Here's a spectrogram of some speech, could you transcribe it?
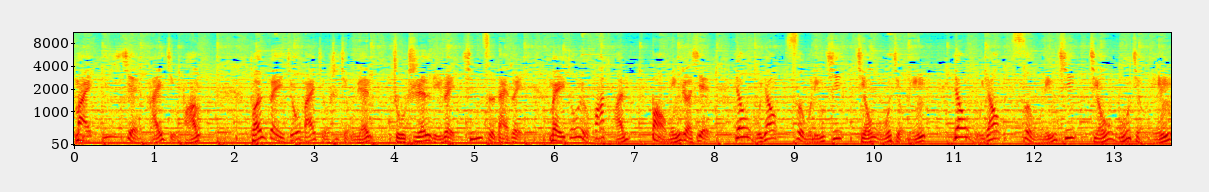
买一线海景房，团费九百九十九元，主持人李锐亲自带队，每周六发团，报名热线幺五幺四五零七九五九零，幺五幺四五零七九五九零。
